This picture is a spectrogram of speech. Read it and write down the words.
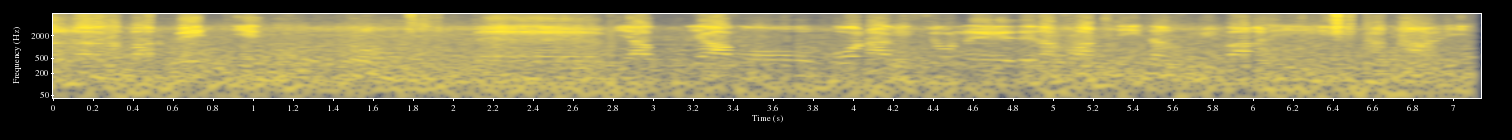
Allora Barbetti è tutto, eh, vi auguriamo buona visione della partita sui vari canali.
